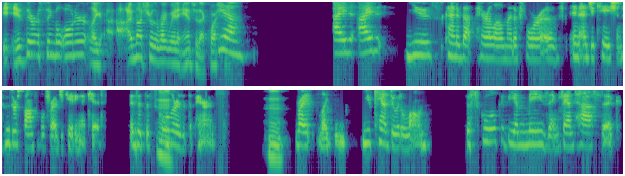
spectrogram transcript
is there a single owner? Like I'm not sure the right way to answer that question. Yeah. I'd I'd use kind of that parallel metaphor of in education, who's responsible for educating a kid? Is it the school mm. or is it the parents? Mm. Right? Like you can't do it alone. The school could be amazing, fantastic,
